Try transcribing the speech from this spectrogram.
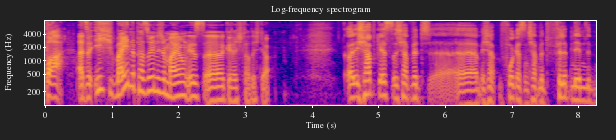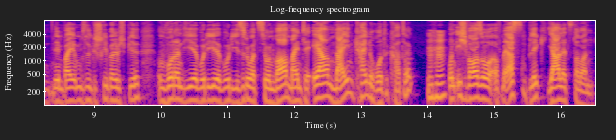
boah, also ich, meine persönliche Meinung ist äh, gerechtfertigt, ja. Und ich habe gestern, ich habe mit, äh, ich habe vorgestern, ich habe mit Philipp neben, nebenbei ein bisschen geschrieben bei dem Spiel und wo dann die, wo die, wo die Situation war, meinte er, nein, keine rote Karte. Und ich war so auf den ersten Blick, ja, letzter Mann.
